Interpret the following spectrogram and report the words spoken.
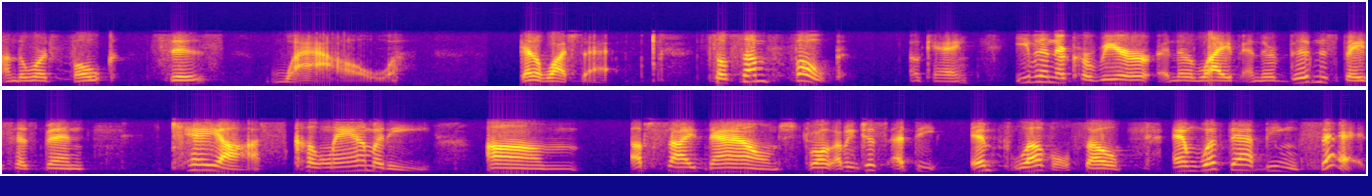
on the word folkses? Wow. Gotta watch that. So some folk, okay, even in their career and their life and their business space has been chaos, calamity, um, upside down, struggle. I mean, just at the nth level. So, and with that being said,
